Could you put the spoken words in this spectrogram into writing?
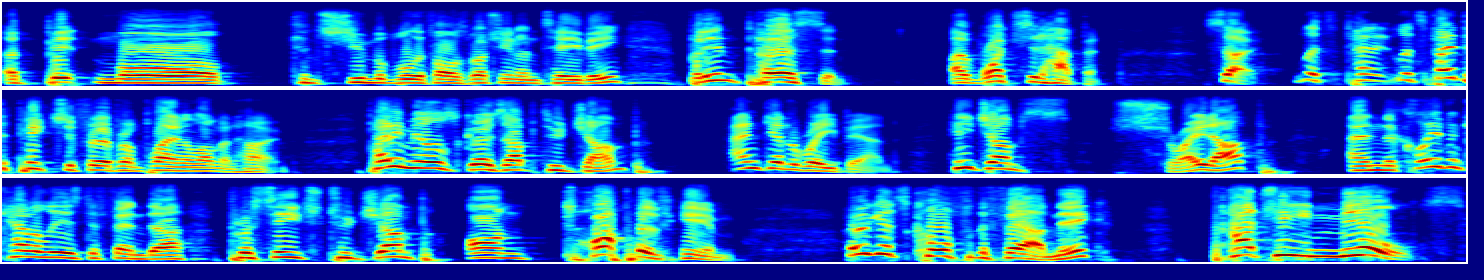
a bit more consumable if I was watching it on TV, but in person, I watched it happen. So let's paint, let's paint the picture for everyone playing along at home. Patty Mills goes up to jump and get a rebound. He jumps straight up, and the Cleveland Cavaliers defender proceeds to jump on top of him. Who gets called for the foul, Nick? Patty Mills.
